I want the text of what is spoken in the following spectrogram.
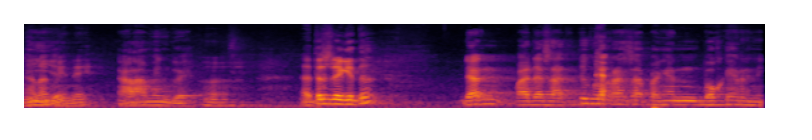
ngalamin Iya, ya. Ngalamin gue. Heeh. Nah, terus udah gitu? Dan pada saat itu gue rasa pengen boker nih.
